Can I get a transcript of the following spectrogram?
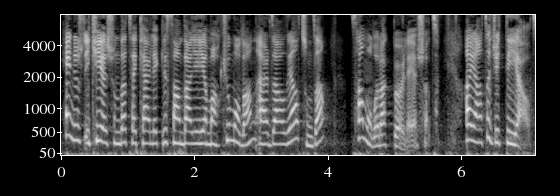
Henüz 2 yaşında tekerlekli sandalyeye mahkum olan Erdal Yalçın da tam olarak böyle yaşadı. Hayatı ciddiye aldı.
